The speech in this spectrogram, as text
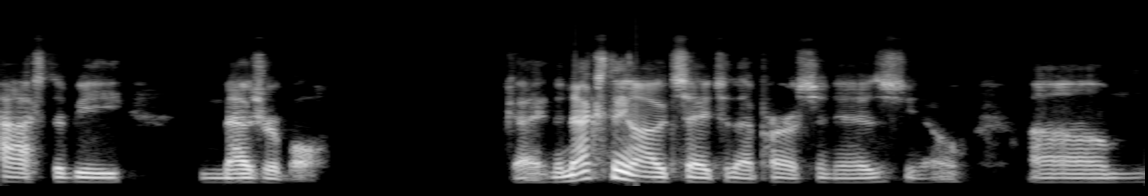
has to be measurable. Okay. The next thing I would say to that person is, you know, um,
